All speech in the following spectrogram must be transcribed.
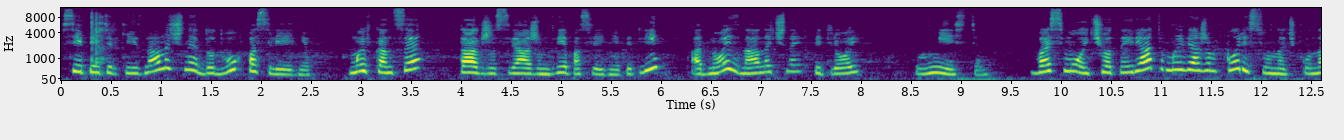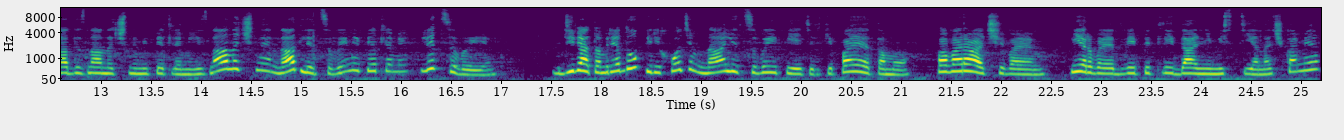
все петельки изнаночные до двух последних. Мы в конце также свяжем две последние петли одной изнаночной петлей вместе. Восьмой четный ряд мы вяжем по рисунку над изнаночными петлями изнаночные, над лицевыми петлями лицевые. В девятом ряду переходим на лицевые петельки, поэтому поворачиваем первые две петли дальними стеночками,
